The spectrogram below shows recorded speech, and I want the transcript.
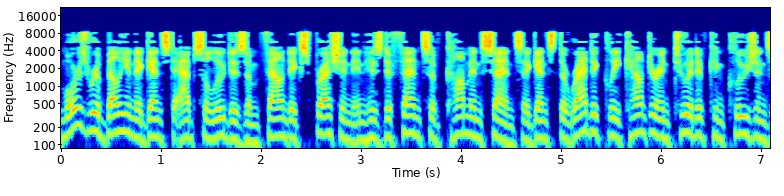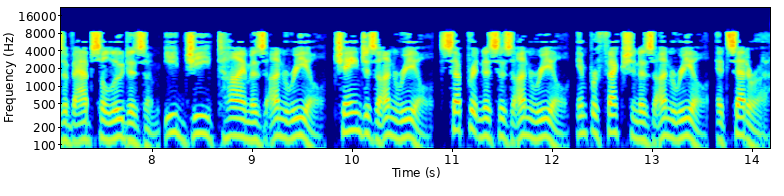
Moore's rebellion against absolutism found expression in his defense of common sense against the radically counterintuitive conclusions of absolutism e.g. time is unreal, change is unreal, separateness is unreal, imperfection is unreal, etc.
